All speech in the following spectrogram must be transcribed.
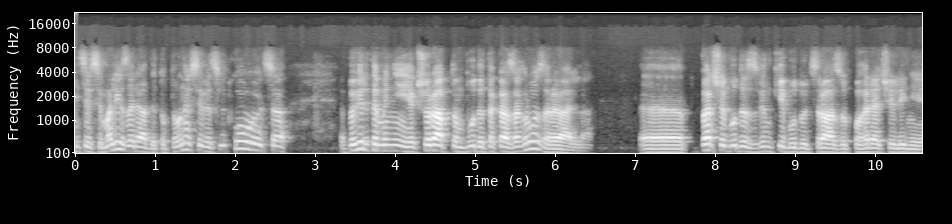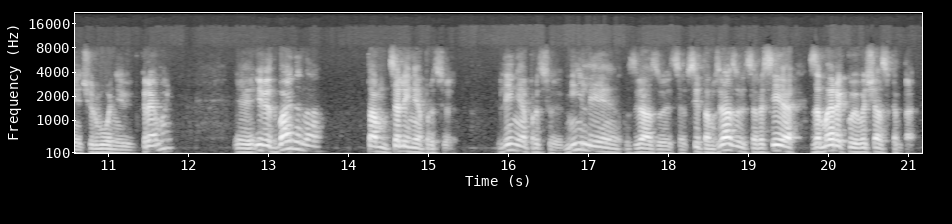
І ці всі малі заряди, тобто вони всі відслідковуються. Повірте мені, якщо раптом буде така загроза реальна, е, перші буде дзвінки будуть зразу по гарячій лінії червоній в Кремль, е, і від Байдена там ця лінія працює. Лінія працює. Мілі зв'язуються, всі там зв'язуються. Росія з Америкою весь час в контакті.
